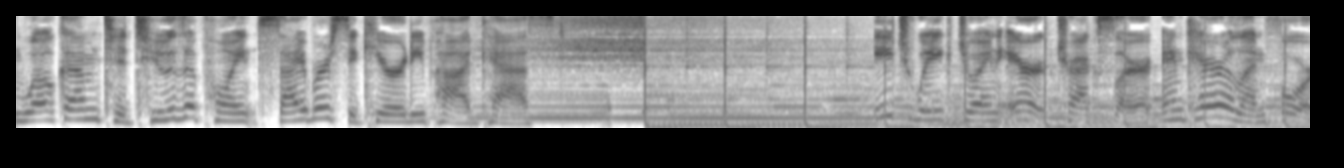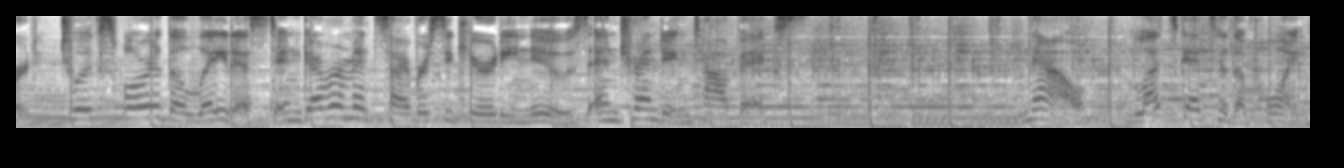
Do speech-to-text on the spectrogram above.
Welcome to To The Point Cybersecurity Podcast. Each week, join Eric Trexler and Carolyn Ford to explore the latest in government cybersecurity news and trending topics. Now, let's get to the point.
